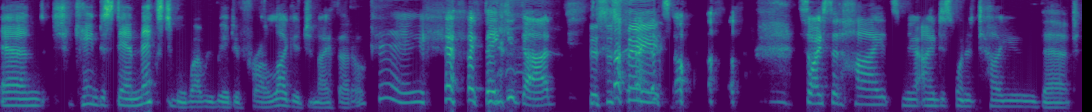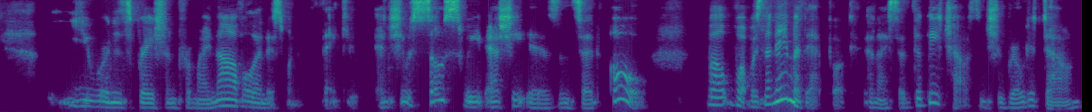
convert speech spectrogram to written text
And she came to stand next to me while we waited for our luggage. And I thought, okay, thank you, God. this is fate. so, so, I said, Hi, it's me. I just want to tell you that you were an inspiration for my novel. And I just want to thank you. And she was so sweet, as she is, and said, Oh, well, what was the name of that book? And I said, The Beach House. And she wrote it down.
